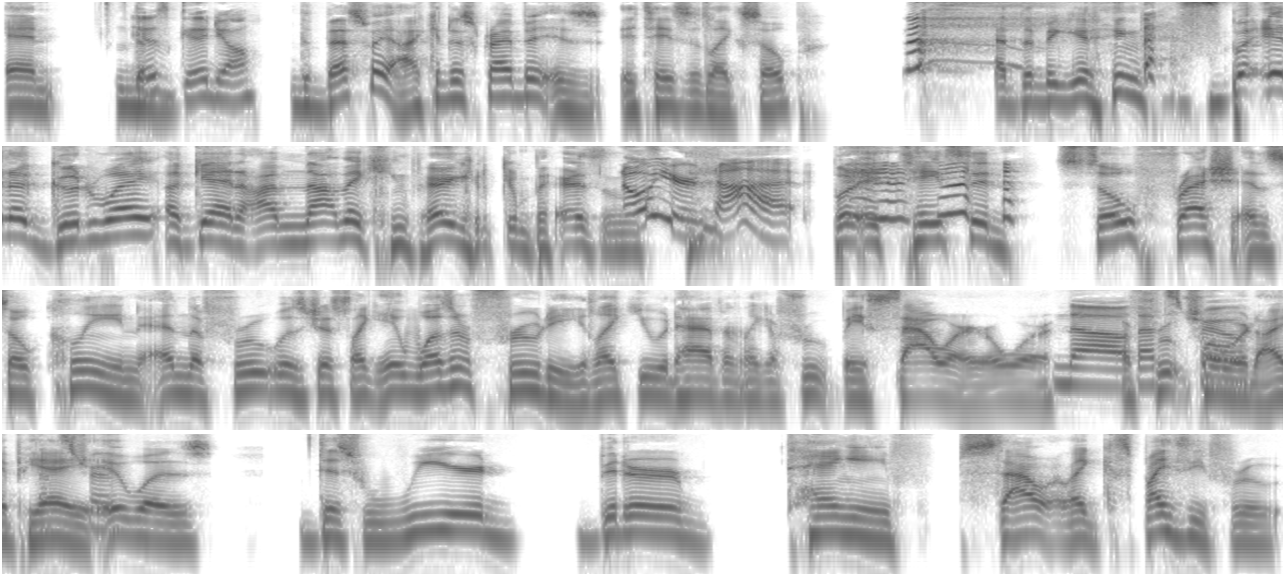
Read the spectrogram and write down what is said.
And It was good, y'all. the best way I can describe it is it tasted like soap at the beginning, but in a good way. Again, I'm not making very good comparisons. no, you're not. but it tasted so fresh and so clean and the fruit was just like it wasn't fruity like you would have in like a fruit based sour or No, a fruit true. forward IPA it was this weird bitter tangy sour like spicy fruit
